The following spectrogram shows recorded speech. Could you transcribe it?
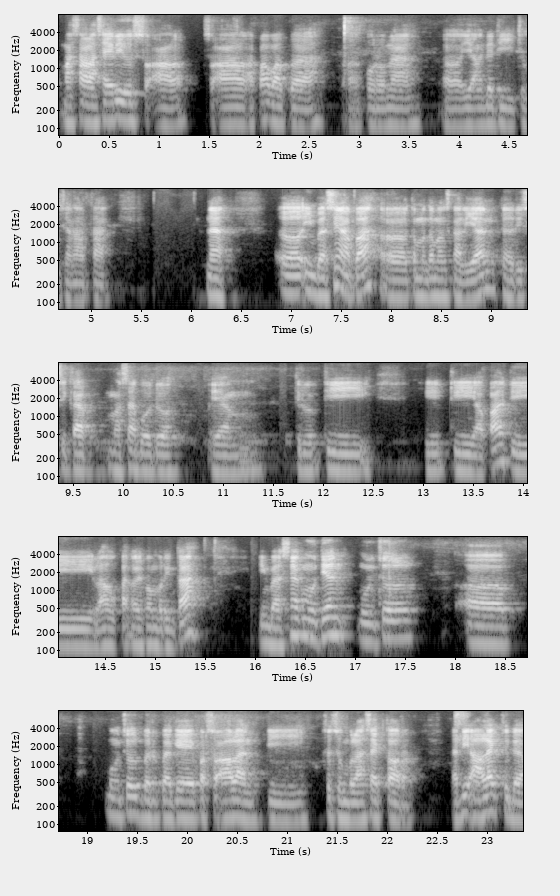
masalah serius soal soal apa wabah uh, corona uh, yang ada di Yogyakarta. Nah, uh, imbasnya apa, uh, teman-teman sekalian dari sikap masa bodoh yang di, di, di apa dilakukan oleh pemerintah, imbasnya kemudian muncul uh, muncul berbagai persoalan di sejumlah sektor. Tadi Alex sudah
